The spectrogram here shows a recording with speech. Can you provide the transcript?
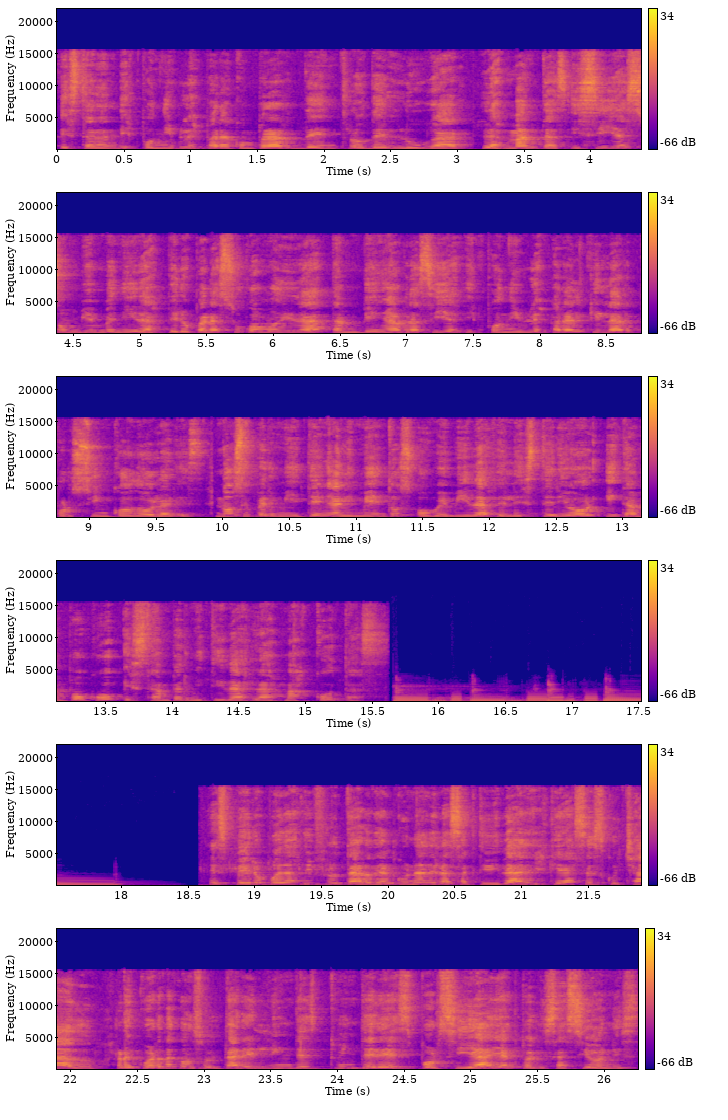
estarán disponibles para comprar dentro del lugar. Las mantas y sillas son bienvenidas, pero para su comodidad también habrá sillas disponibles para alquilar por 5 No se permiten alimentos o bebidas del exterior y tampoco están permitidas las mascotas. Espero puedas disfrutar de alguna de las actividades que has escuchado. Recuerda consultar el link de tu interés por si hay actualizaciones.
